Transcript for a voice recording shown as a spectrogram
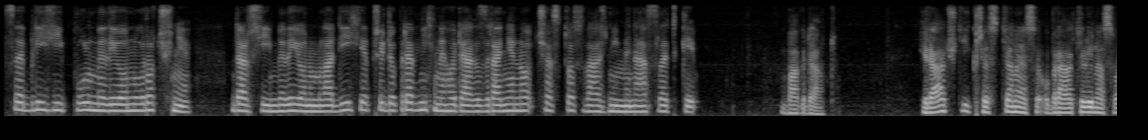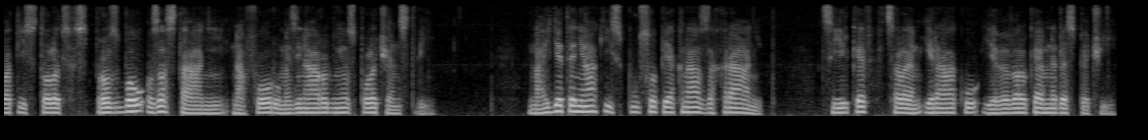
se blíží půl milionu ročně. Další milion mladých je při dopravních nehodách zraněno často s vážnými následky. Bagdad. Iráčtí křesťané se obrátili na svatý stolec s prozbou o zastání na fóru mezinárodního společenství. Najděte nějaký způsob, jak nás zachránit. Církev v celém Iráku je ve velkém nebezpečí.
